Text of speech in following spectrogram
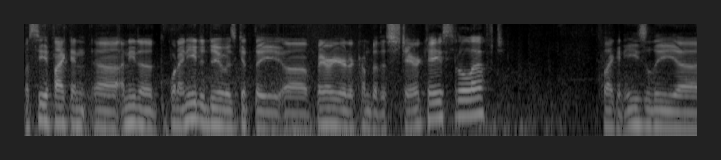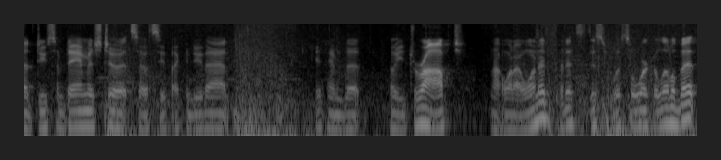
Let's see if I can, uh, I need to, what I need to do is get the uh, barrier to come to the staircase to the left. So I can easily uh, do some damage to it, so let's see if I can do that. Get him to, oh he dropped. Not what I wanted, but it's this, will work a little bit.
